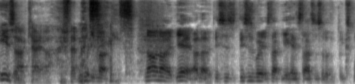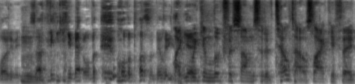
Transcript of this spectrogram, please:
is archaea, if that makes Pretty much. sense. No, no, yeah, I know. This is this is where it start, your head starts to sort of explode a bit. You start thinking about all the all the possibilities. Hmm. Like yeah, we can look for some sort of telltales, like if they're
